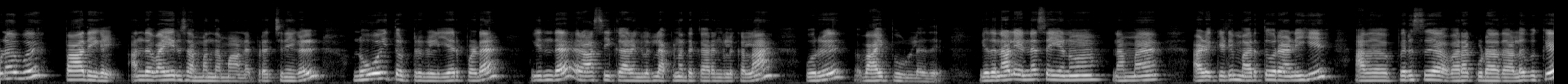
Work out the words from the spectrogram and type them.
உணவு பாதைகள் அந்த வயிறு சம்பந்தமான பிரச்சனைகள் நோய் தொற்றுகள் ஏற்பட இந்த ராசிக்காரங்களுக்கு லக்னத்துக்காரங்களுக்கெல்லாம் ஒரு வாய்ப்பு உள்ளது. இதனால் என்ன செய்யணும்? நம்ம அடிக்கடி மருத்துவர் அணுகி அதை பெருசு வரக்கூடாத அளவுக்கு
